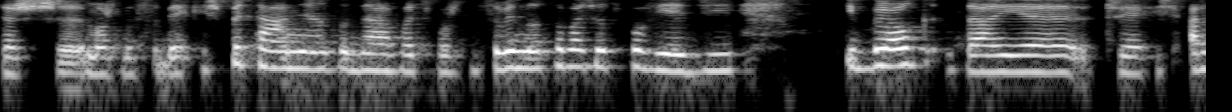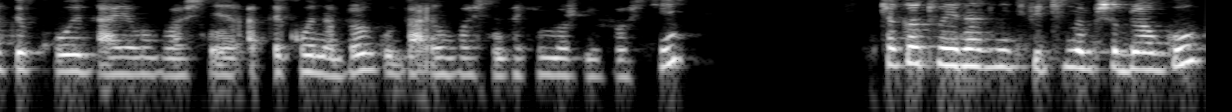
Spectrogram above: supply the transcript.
też y, można sobie jakieś pytania zadawać, można sobie notować odpowiedzi. I blog daje, czy jakieś artykuły dają właśnie, artykuły na blogu dają właśnie takie możliwości. Czego tu jednak nie ćwiczymy przy blogu?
